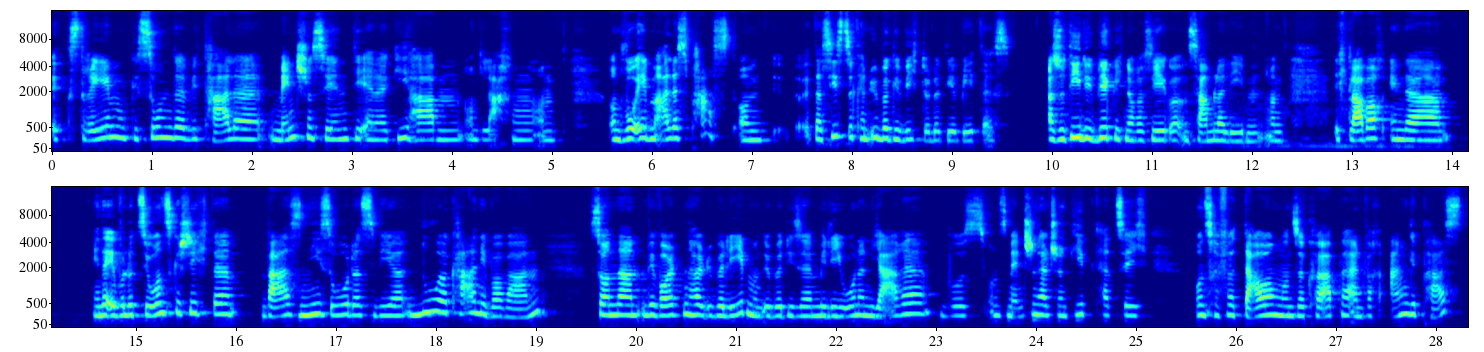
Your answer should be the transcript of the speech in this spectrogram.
extrem gesunde, vitale Menschen sind, die Energie haben und lachen und, und wo eben alles passt. Und da siehst du kein Übergewicht oder Diabetes. Also die, die wirklich noch als Jäger und Sammler leben. Und ich glaube auch in der, in der Evolutionsgeschichte war es nie so, dass wir nur Carnivore waren, sondern wir wollten halt überleben und über diese Millionen Jahre, wo es uns Menschen halt schon gibt, hat sich unsere Verdauung, unser Körper einfach angepasst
